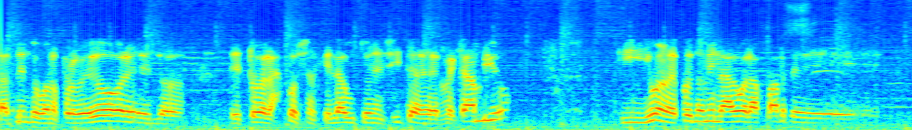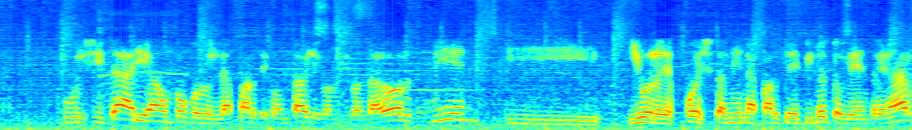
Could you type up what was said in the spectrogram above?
atento con los proveedores, de todas las cosas que el auto necesita de recambio. Y bueno, después también hago la parte de publicitaria, un poco la parte contable con mi contador también, y, y bueno, después también la parte de piloto que es entrenar,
